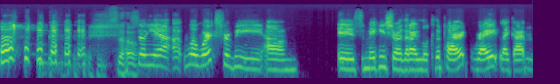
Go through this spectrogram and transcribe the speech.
so so yeah, uh, what works for me um, is making sure that I look the part, right? Like I'm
